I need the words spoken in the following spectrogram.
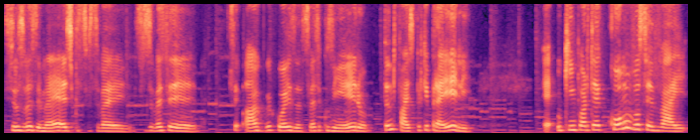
se você vai ser médico, se você vai se você vai ser sei lá, qualquer coisa, se vai ser cozinheiro, tanto faz, porque para ele é, o que importa é como você vai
